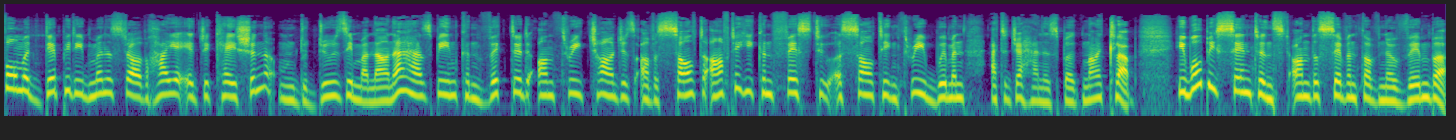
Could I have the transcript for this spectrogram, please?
Former Deputy Minister of Higher Education, Mduduzi Manana, has been convicted on three charges of assault after he confessed to assaulting three women at a Johannesburg nightclub. He will be sentenced on the 7th of November.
